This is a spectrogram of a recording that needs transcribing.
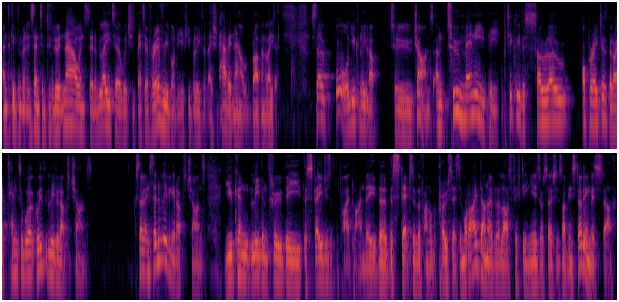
and to give them an incentive to do it now instead of later, which is better for everybody if you believe that they should have it now rather than later. So, or you can leave it up to chance. And too many people, particularly the solo operators that I tend to work with, leave it up to chance. So instead of leaving it up to chance, you can lead them through the the stages of the pipeline, the, the the steps of the funnel, the process. And what I've done over the last 15 years or so since I've been studying this stuff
